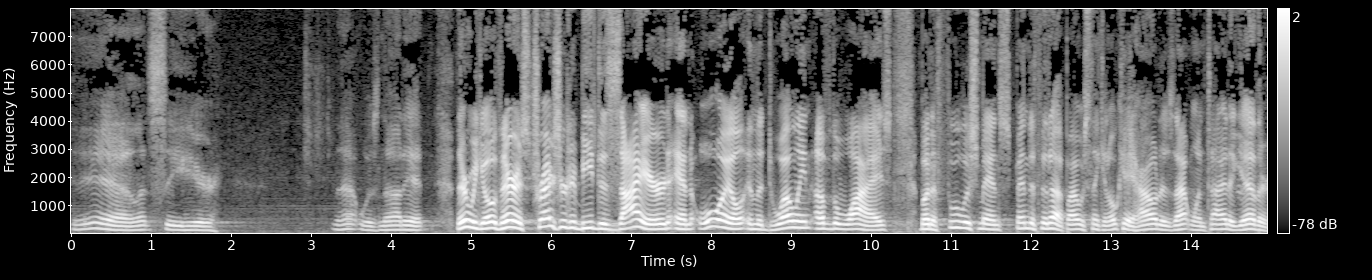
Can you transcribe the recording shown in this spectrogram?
Yeah, let's see here. That was not it. There we go. There is treasure to be desired and oil in the dwelling of the wise, but a foolish man spendeth it up. I was thinking, okay, how does that one tie together?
